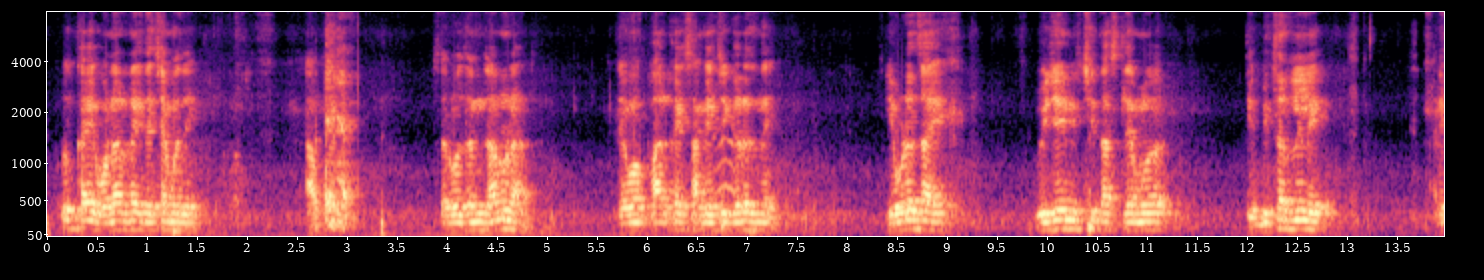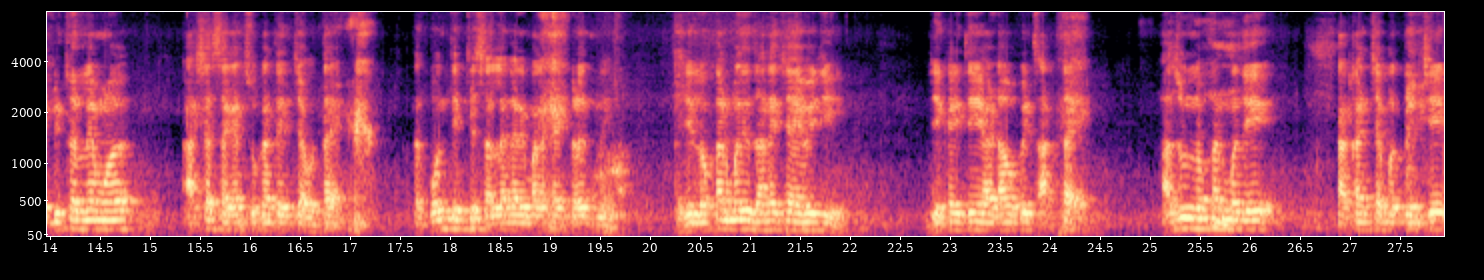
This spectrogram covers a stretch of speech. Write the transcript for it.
परंतु काही होणार नाही त्याच्यामध्ये. आपण सर्वजण जाणून आहात. तेव्हा फार काही सांगायची गरज नाही. एवढंच आहे. विजय निश्चित असल्यामुळं ते बिथरलेले. आणि बिथरल्यामुळं अशा सगळ्या चुका त्यांच्या होत आहे आता कोण त्यांचे सल्लागार आहे मला काही कळत नाही. म्हणजे लोकांमध्ये जाण्याच्या ऐवजी जे काही ते डावपेच आखताय अजून लोकांमध्ये काकांच्या बद्दलचे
